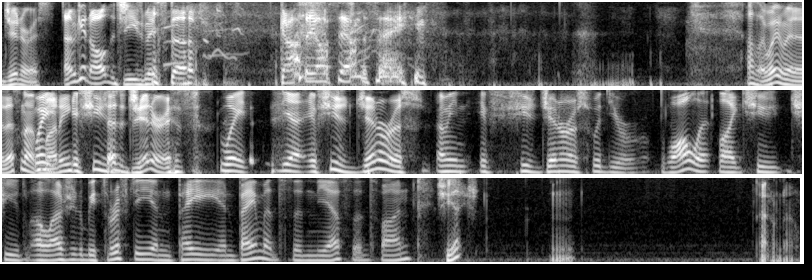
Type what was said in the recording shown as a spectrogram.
Generous. I'm getting all the G's mixed up. God, they all sound the same. I was like, wait a minute, that's not Wait, money. if she's- that's generous. Wait, yeah, if she's generous, I mean, if she's generous with your wallet, like she she allows you to be thrifty and pay in payments, then yes, that's fine. She actually. Mm, I don't know.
